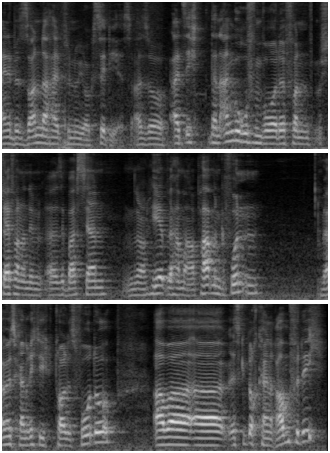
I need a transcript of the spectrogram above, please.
eine Besonderheit für New York City ist. Also als ich dann angerufen wurde von Stefan und dem äh, Sebastian, so, hier, wir haben ein Apartment gefunden. Wir haben jetzt kein richtig tolles Foto, aber äh, es gibt auch keinen Raum für dich.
